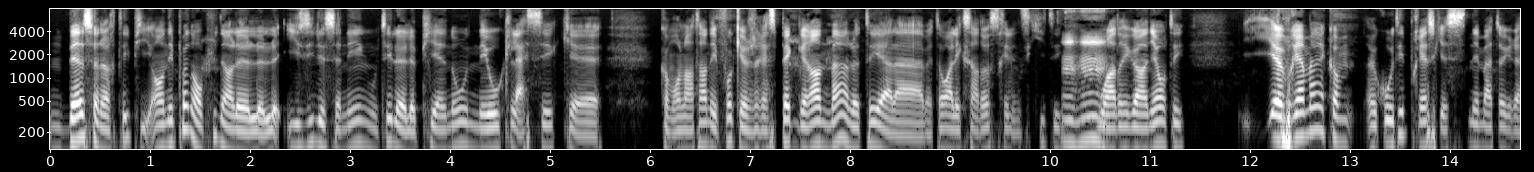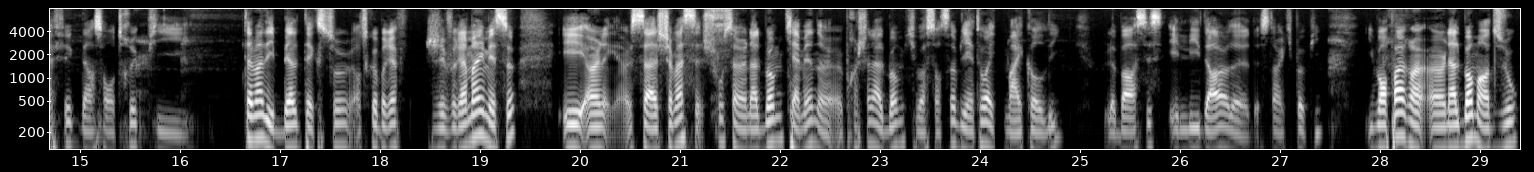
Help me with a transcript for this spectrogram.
une belle sonorité. Puis on n'est pas non plus dans le, le- easy listening ou le, le piano néoclassique, euh, comme on l'entend des fois, que je respecte grandement, là, à la, mettons, Alexandra Strelinski Mhm. ou André Gagnon. tu. Il y a vraiment comme un côté presque cinématographique dans son truc. Puis tellement des belles textures. En tout cas, bref, j'ai vraiment aimé ça. Et un, ça, justement, je trouve que c'est un album qui amène un, un prochain album qui va sortir bientôt avec Michael Lee, le bassiste et leader de, de Snarky Poppy. Ils vont faire un, un album en duo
